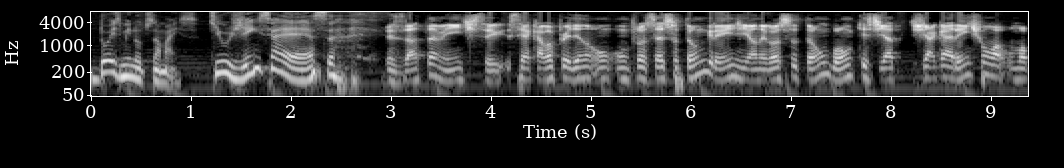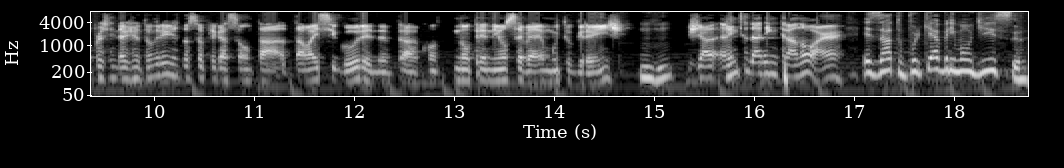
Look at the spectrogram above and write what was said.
dois minutos a mais. Que urgência é essa? Exatamente. Você acaba perdendo um, um, processo tão grande, é um negócio tão bom que já, já garante uma, uma porcentagem tão grande da sua aplicação tá, tá mais segura, né, pra não ter nenhum CVE muito grande. Uhum. Já antes dela entrar no ar. Exato, por que abrir mão disso?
